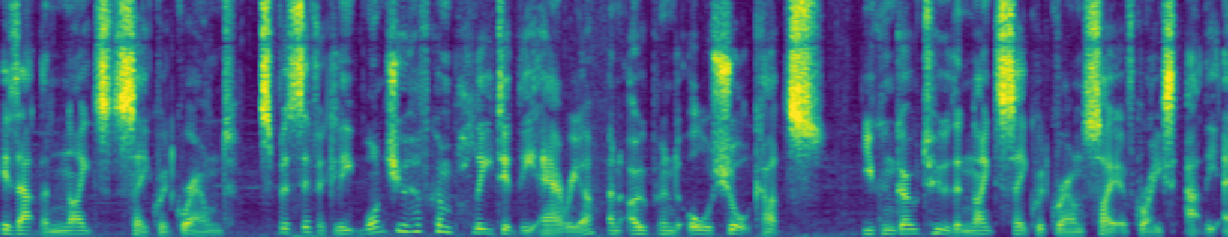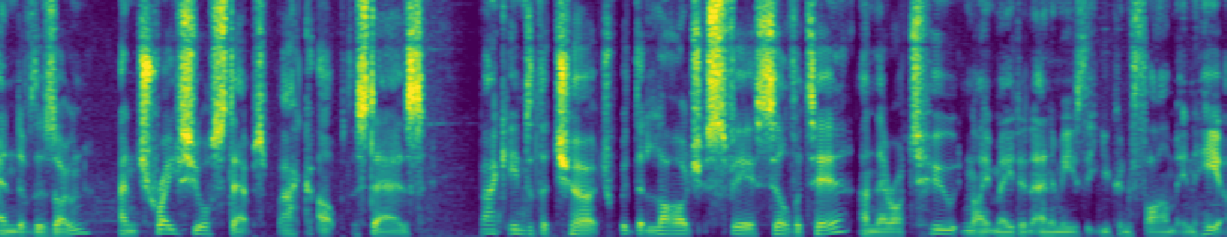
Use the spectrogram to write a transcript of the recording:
is at the Night's Sacred Ground. Specifically, once you have completed the area and opened all shortcuts, you can go to the Night's Sacred Ground Site of Grace at the end of the zone and trace your steps back up the stairs back into the church with the large sphere silver tear, and there are two Night Maiden enemies that you can farm in here.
